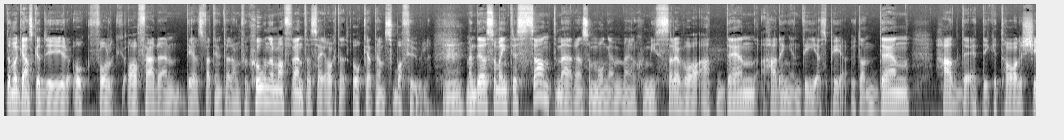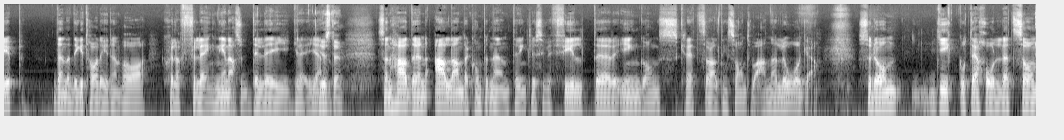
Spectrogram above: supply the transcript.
den var ganska dyr och folk avfärdade den dels för att den inte hade de funktioner man förväntade sig och, den, och att den var ful. Men det som var intressant med den som många människor missade var att den hade ingen DSP utan den hade ett digital chip. Den enda digitala i den var själva förlängningen, alltså delay-grejen. Just det. Sen hade den alla andra komponenter, inklusive filter, ingångskretsar och allting sånt, var analoga. Så de gick åt det hållet som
